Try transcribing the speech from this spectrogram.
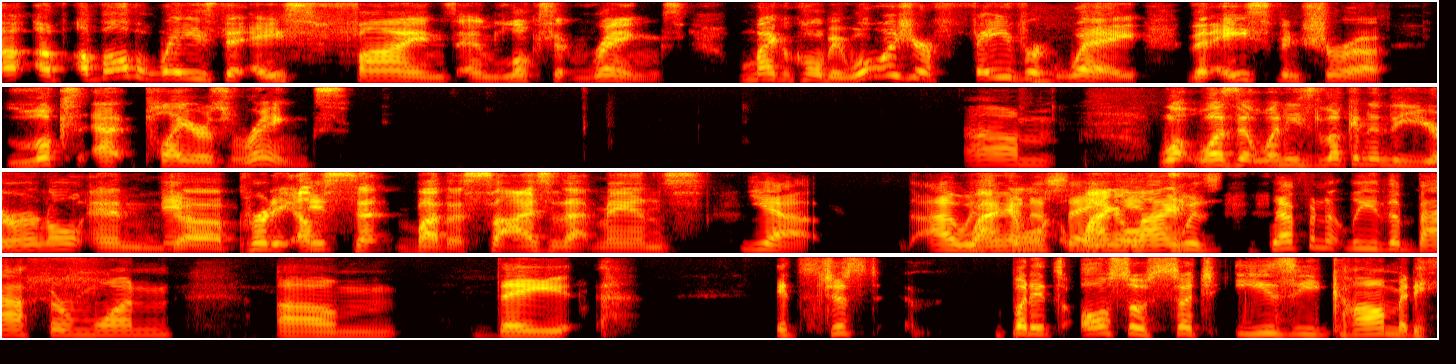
uh, of, of all the ways that Ace finds and looks at rings, Michael Colby, what was your favorite way that Ace Ventura looks at players' rings? Um What was it when he's looking in the urinal and It- uh, pretty it- upset by the size of that man's? yeah i was Wang-a- gonna say wang-a-lang? it was definitely the bathroom one um they it's just but it's also such easy comedy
